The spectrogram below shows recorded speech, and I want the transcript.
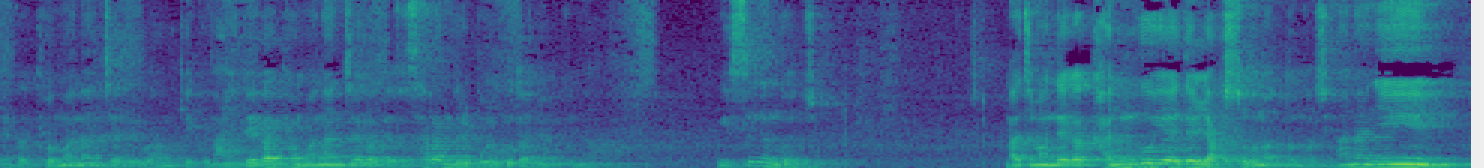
내가 교만한 자들과 함께 했구나. 아니, 내가 교만한 자가 돼서 사람들을 몰고 다녔구나. 이 쓰는 거죠. 마지막 내가 간구해야 될 약속은 어떤 것이 하나님,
